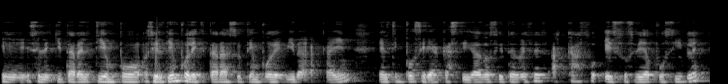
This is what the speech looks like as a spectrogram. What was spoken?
eh, se le quitara el tiempo, si el tiempo le quitara su tiempo de vida a Caín, el tiempo sería castigado siete veces. ¿Acaso eso sería posible?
